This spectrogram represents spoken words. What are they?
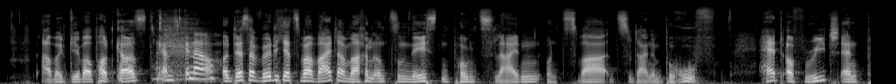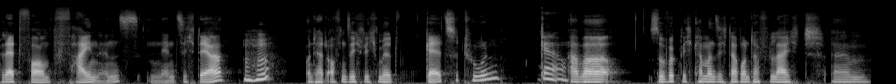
Arbeitgeber-Podcast. Ganz genau. Und deshalb würde ich jetzt mal weitermachen und zum nächsten Punkt sliden und zwar zu deinem Beruf. Head of Reach and Platform Finance nennt sich der mhm. und hat offensichtlich mit Geld zu tun. Genau. Aber so wirklich kann man sich darunter vielleicht ähm,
